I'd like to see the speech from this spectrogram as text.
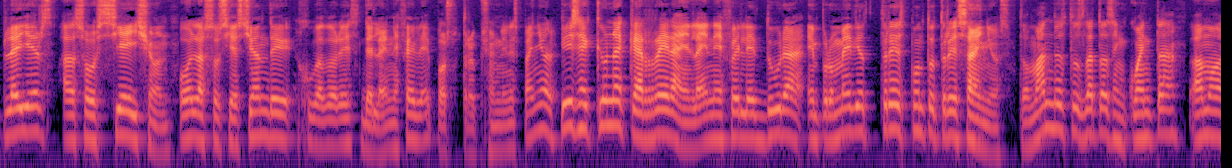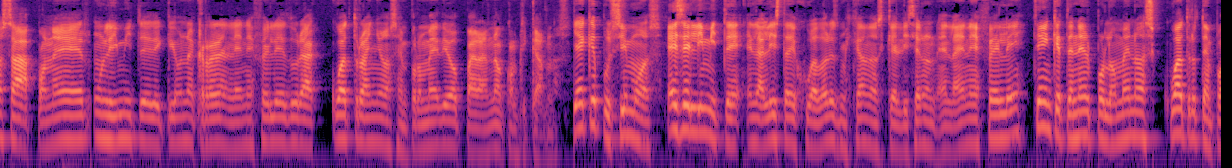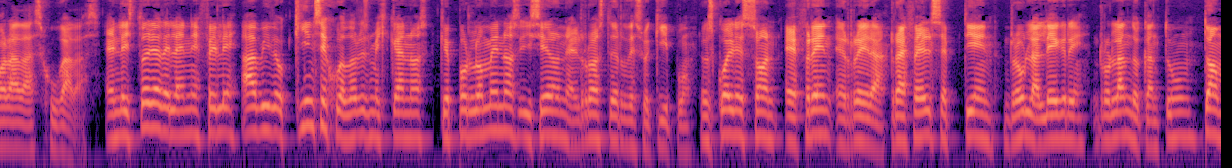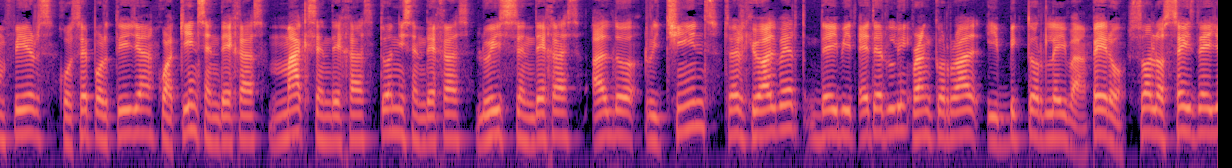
Players Association o la Asociación de Jugadores de la NFL por su traducción en español. Dice que una carrera en la NFL dura en promedio 3.3 años. Tomando estos datos en cuenta, vamos a poner un límite de que una carrera en la NFL dura 4 años en promedio para no complicarnos. Ya que pusimos ese límite en la lista de jugadores mexicanos que le hicieron en la NFL, tienen que tener por lo menos 4 temporadas jugadas. En la historia de la NFL ha habido 15 jugadores mexicanos que por lo menos hicieron el roster de su equipo, los cuales son Efren Herrera, Rafael Septien, Raúl Alegre, Rolando Cantún, Tom Fierce, José Portilla, Joaquín Sendejas, Max Sendejas, Tony Sendejas, Luis Sendejas, Aldo Richins, Sergio Albert, David Ederly, Frank Corral y Víctor Leiva, pero solo 6 de ellos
